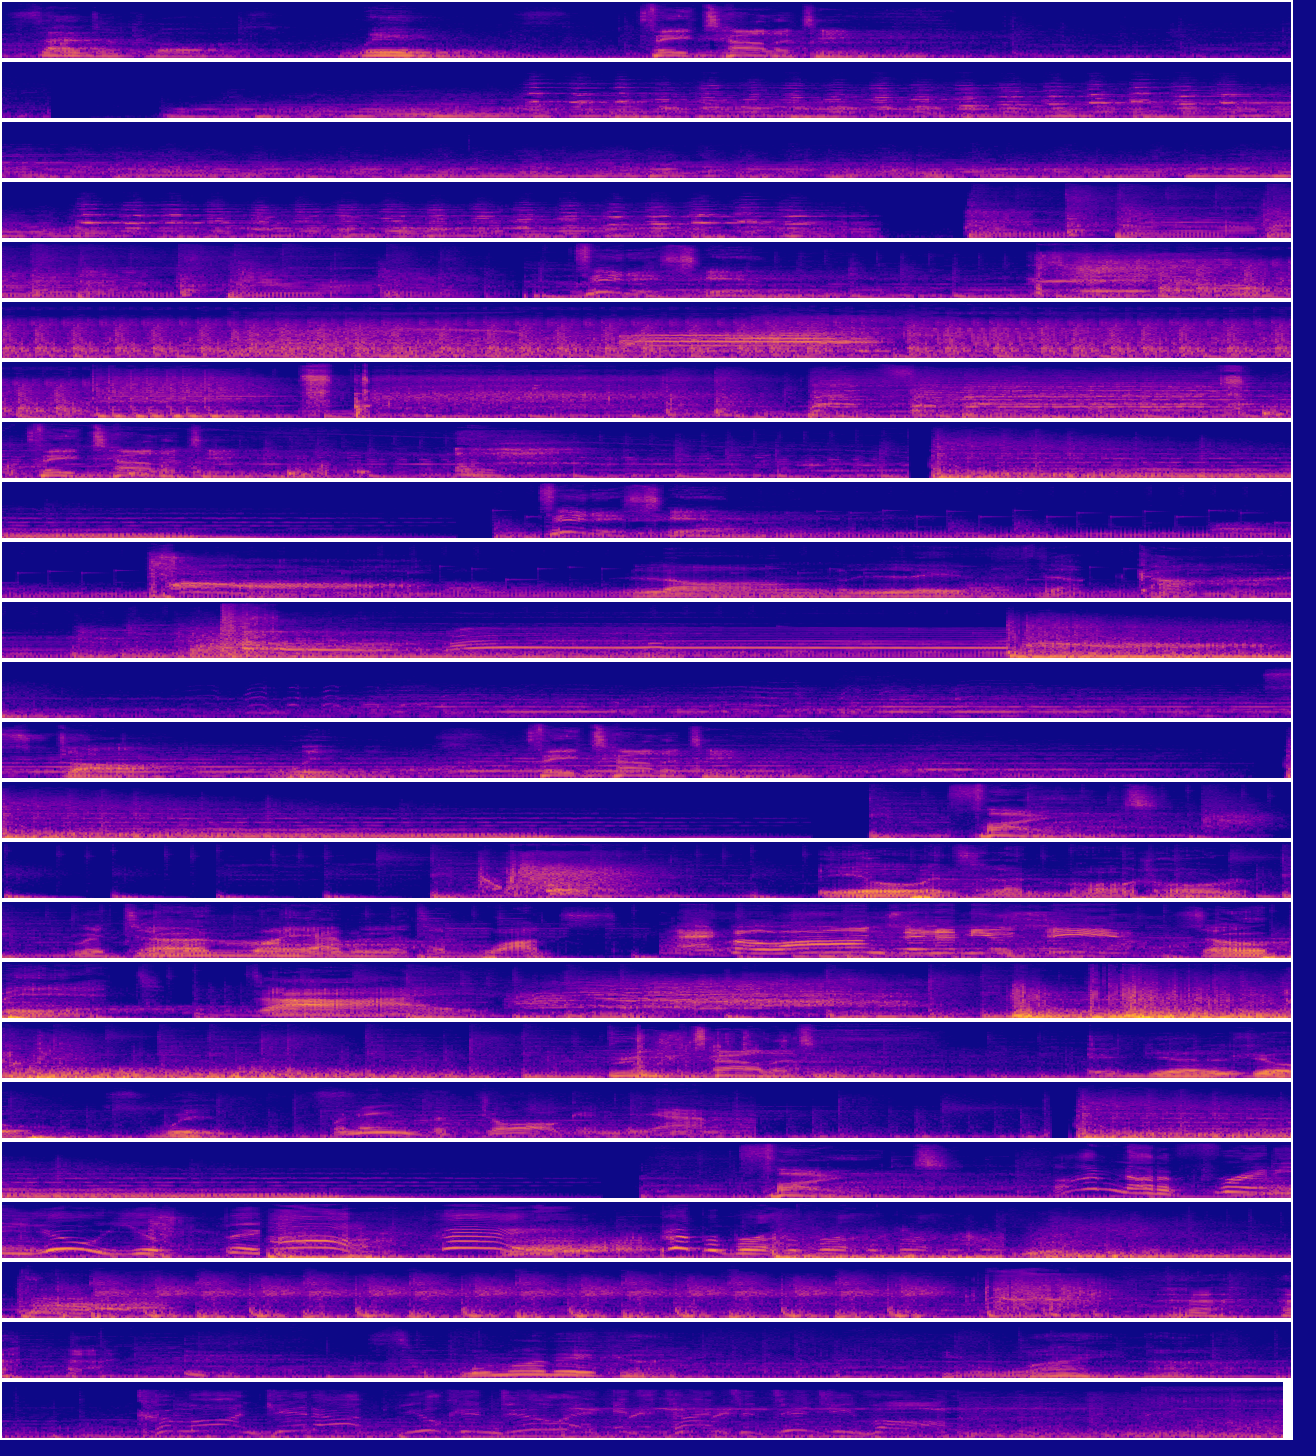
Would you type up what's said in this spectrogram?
Santa Claus wins. Fatality. Fatality. Fight. You insolent mortal. Return my amulet at once. That belongs in a museum. So be it. Die! Brutality. Indiana Jones wins. We're named the dog Indiana. Fight. I'm not afraid of you, you big. Ah! Hey! Pepper breath! Why not? Come on, get up! You can do it! It's time to Digivolve!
